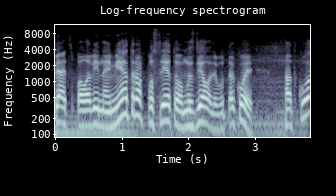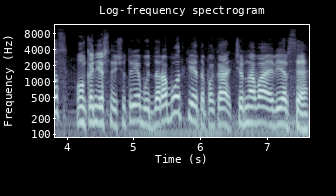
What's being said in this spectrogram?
5,5 метров. После этого мы сделали вот такой откос. Он, конечно, еще требует доработки. Это пока черновая версия.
